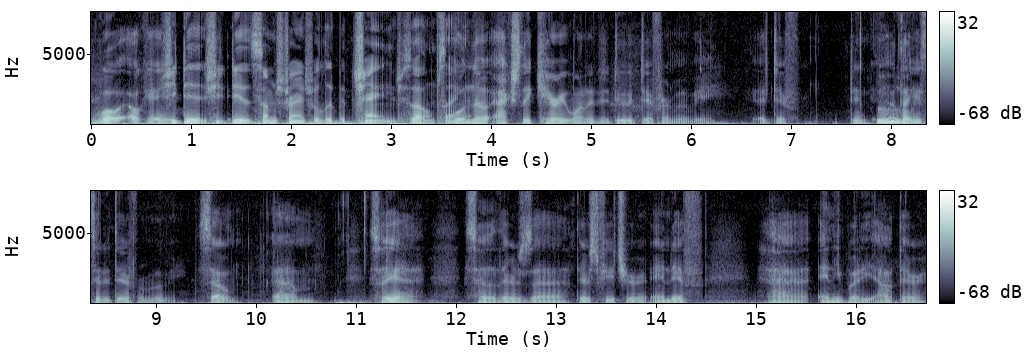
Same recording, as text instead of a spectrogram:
Well, okay. She did she did something strange for a little bit of change. So I'm saying. well, no, actually, Carrie wanted to do a different movie. A different. Didn't I thought you said a different movie. So, um, so yeah, so there's uh there's future, and if uh, anybody out there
